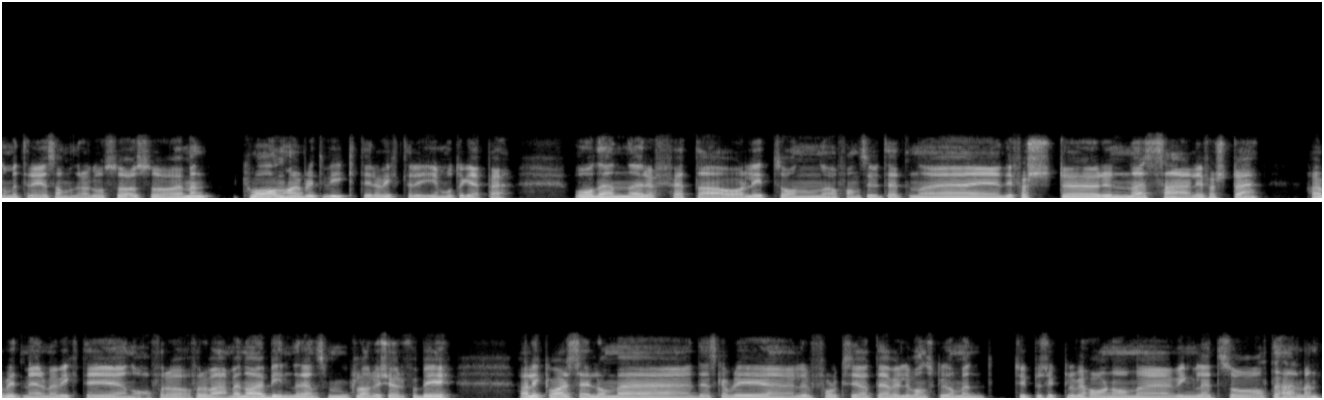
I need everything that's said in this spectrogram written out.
nummer tre i sammendraget også, så, men kvalen har jo blitt viktigere og viktigere i MotoGP. Og den røffheta og litt sånn offensiviteten i de første rundene, særlig første, har jo blitt mer og mer viktig nå for å, for å være med. Nå er Binder en som klarer å kjøre forbi. Allikevel, selv om eh, det skal bli Eller folk sier at det er veldig vanskelig nå, men type sykler vi har nå med winglets og alt det her, men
